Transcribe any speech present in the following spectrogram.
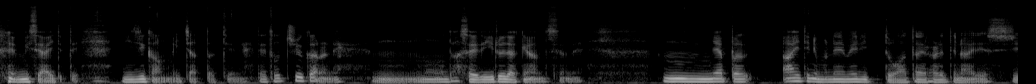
店開いてて2時間もいちゃったっていうね。で途中からね、うん、もう惰性でいるだけなんですよね。うんやっぱ相手にもねメリットを与えられてないですし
